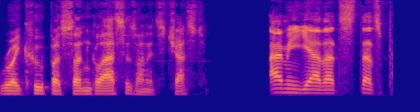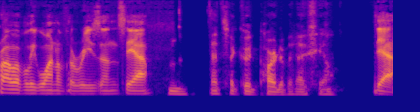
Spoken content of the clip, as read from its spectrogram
Roy Koopa sunglasses on its chest. i mean yeah that's that's probably one of the reasons yeah. That's a good part of it, I feel. yeah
